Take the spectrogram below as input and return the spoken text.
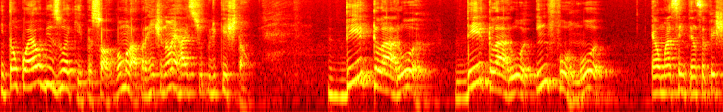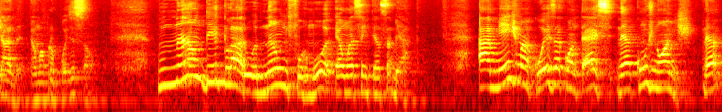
Então, qual é o bizu aqui, pessoal? Vamos lá, para a gente não errar esse tipo de questão. Declarou, declarou, informou é uma sentença fechada, é uma proposição. Não declarou, não informou é uma sentença aberta. A mesma coisa acontece né, com os nomes. Né?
